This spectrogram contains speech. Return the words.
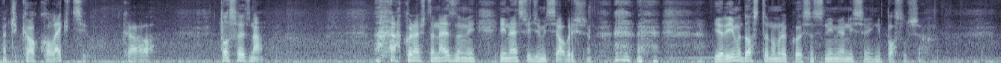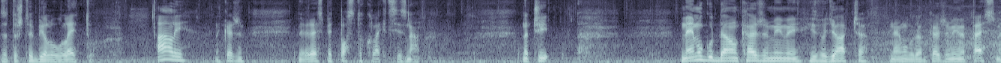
Znači, kao kolekciju, kao, to sve znam. Ako nešto ne znam i, i ne sviđa mi se, obrišem. Jer ima dosta numera koje sam snimio, nisam ih ni poslušao. Zato što je bilo u letu. Ali, da kažem, 95% kolekcije znam. Znači, ne mogu da vam kažem ime izvođača, ne mogu da vam kažem ime pesme,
